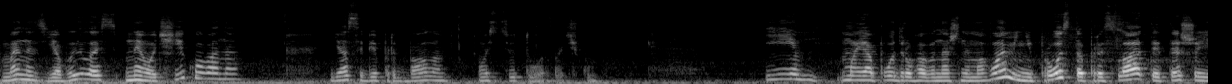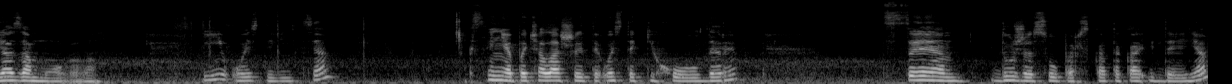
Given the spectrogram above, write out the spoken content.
в мене з'явилась неочікувана. Я собі придбала ось цю торбочку. І моя подруга, вона ж не могла мені просто прислати те, що я замовила. І ось дивіться. Ксенія почала шити ось такі холдери. Це дуже суперська така ідея,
